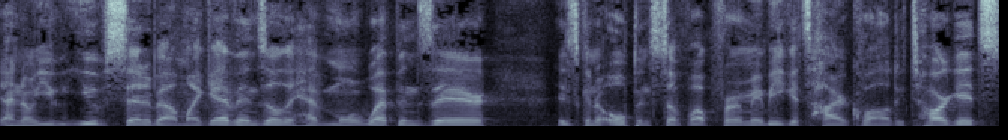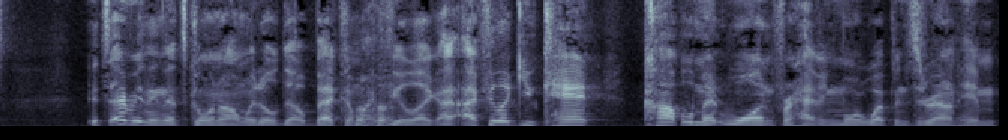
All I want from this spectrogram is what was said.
I know you you've said about Mike Evans, oh, they have more weapons there. It's going to open stuff up for him. Maybe he gets higher quality targets. It's everything that's going on with Odell Beckham. Uh-huh. I feel like I, I feel like you can't compliment one for having more weapons around him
